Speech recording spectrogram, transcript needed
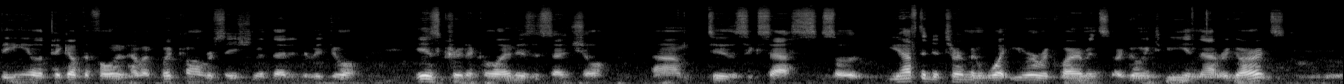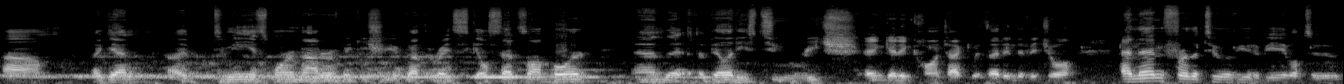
being able to pick up the phone and have a quick conversation with that individual is critical and is essential um, to the success. So, you have to determine what your requirements are going to be in that regards. Um, again, uh, to me, it's more a matter of making sure you've got the right skill sets on board and the abilities to reach and get in contact with that individual. And then for the two of you to be able to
